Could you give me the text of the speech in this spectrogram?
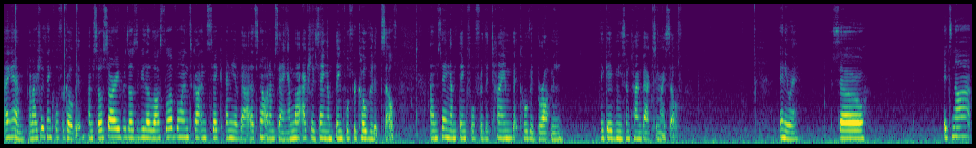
I am. I'm actually thankful for COVID. I'm so sorry for those of you that lost loved ones, gotten sick, any of that. That's not what I'm saying. I'm not actually saying I'm thankful for COVID itself. I'm saying I'm thankful for the time that COVID brought me. It gave me some time back to myself. Anyway, so it's not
